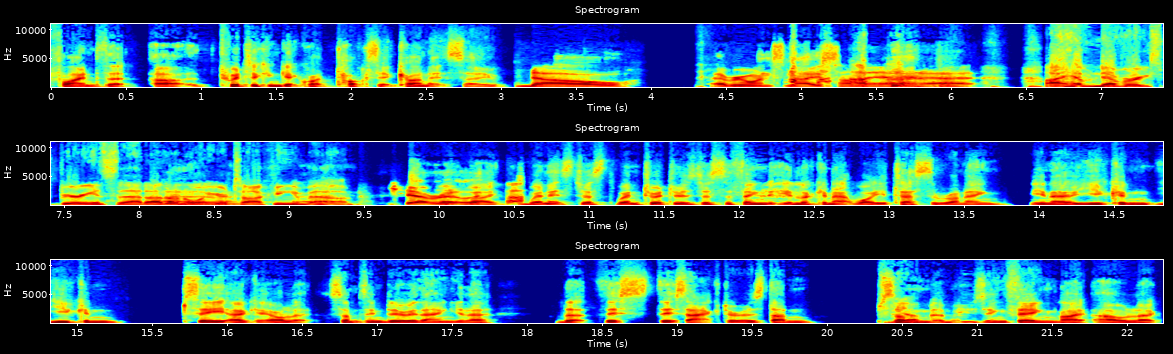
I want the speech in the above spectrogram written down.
find that uh, Twitter can get quite toxic, can't it? So No. Everyone's nice on the internet. I have never experienced that. I don't know what you're Uh, talking uh, about. Yeah, But, really. like when it's just when Twitter is just the thing that you're looking at while your tests are running, you know, you can you can see okay, oh look, something to do with Angular that this this actor has done some amusing thing like, oh, look,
